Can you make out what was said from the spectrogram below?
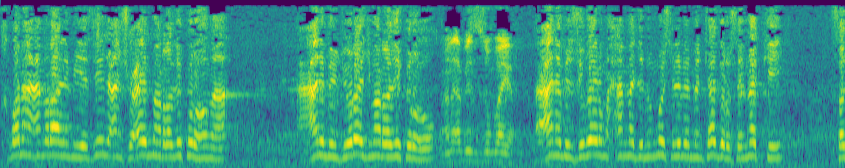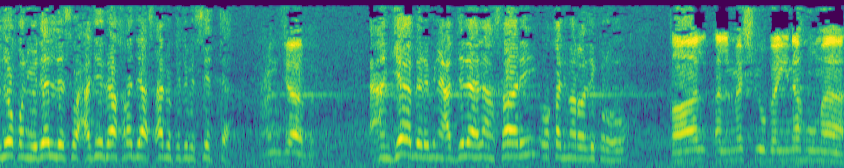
أخبرنا عمران بن يزيد عن شعيب مر ذكرهما. عن ابن جريج مر ذكره. عن أبي الزبير. عن أبي الزبير محمد بن مسلم بن تدرس المكي صدوق يدلس وحديثه أخرجه أصحاب الكتب الستة. عن جابر. عن جابر بن عبد الله الأنصاري وقد مر ذكره. قال المشي بينهما.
